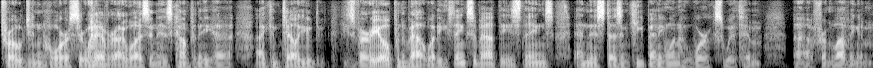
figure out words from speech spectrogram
Trojan horse or whatever I was in his company, uh, I can tell you he's very open about what he thinks about these things, and this doesn't keep anyone who works with him uh, from loving him.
